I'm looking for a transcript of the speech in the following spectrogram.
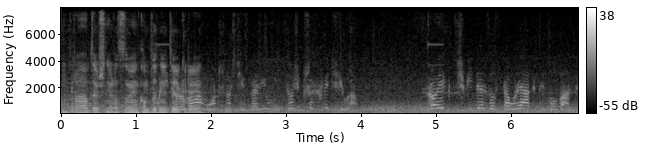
Dobra, Naprawdę, już nie rozumiem kompletnie tej gry. Monitorowałam łączność Imperium i coś przechwyciłam. Projekt Świder został reaktywowany.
